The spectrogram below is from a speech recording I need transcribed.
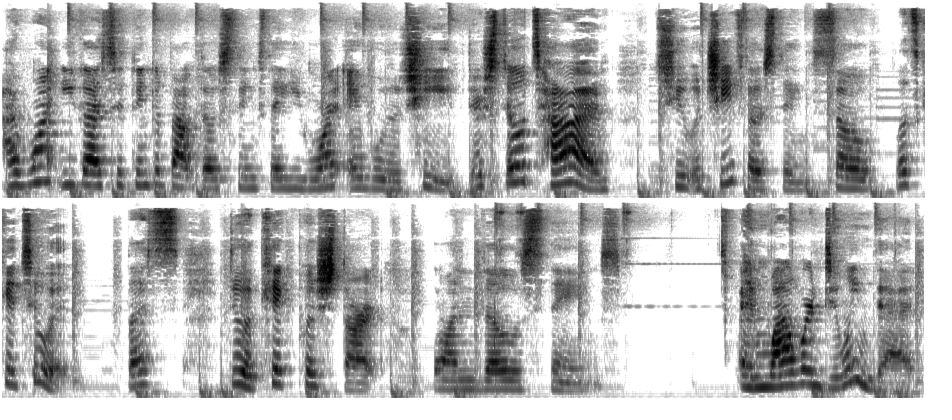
I want you guys to think about those things that you weren't able to achieve. There's still time to achieve those things. So let's get to it let's do a kick push start on those things. And while we're doing that,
